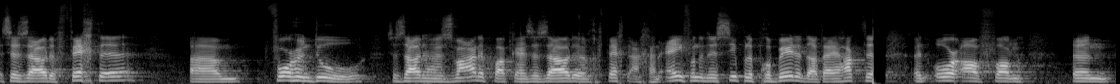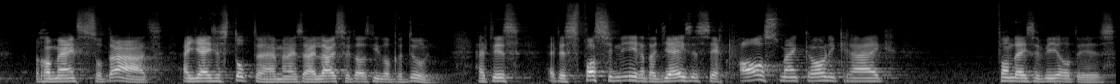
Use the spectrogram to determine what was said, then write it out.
Ze zouden vechten um, voor hun doel. Ze zouden hun zwaarden pakken en ze zouden een gevecht aangaan. Een van de discipelen probeerde dat. Hij hakte een oor af van een Romeinse soldaat. En Jezus stopte hem en hij zei: Luister, dat is niet wat we doen. Het is, het is fascinerend dat Jezus zegt: Als mijn koninkrijk van deze wereld is,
